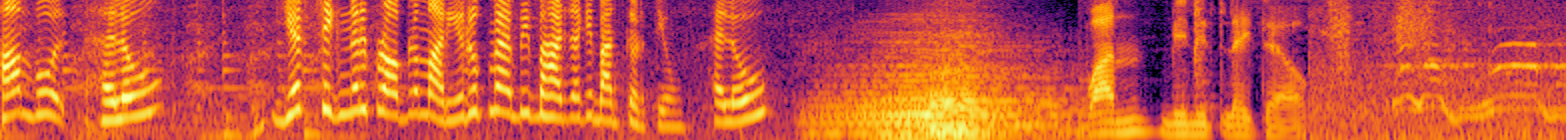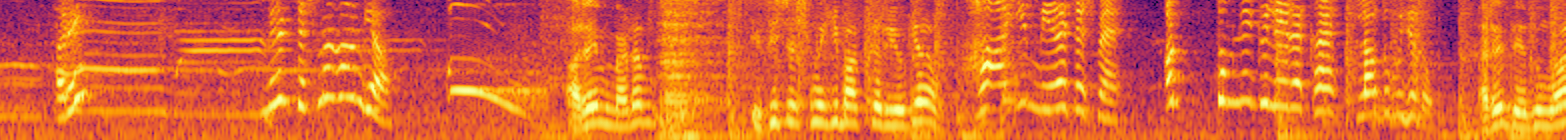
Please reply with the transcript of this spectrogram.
हाँ बोल। हेलो यार सिग्नल प्रॉब्लम आ रही है। रुक मैं अभी बाहर जाके बात करती हूँ। Hello one minute later. अरे मेरा चश्मा कहाँ गया? अरे मैडम इसी चश्मे की बात कर रही हो क्या हाँ ये मेरा चश्मा है। और तुमने क्यों ले रखा है? लाओ दो मुझे दो। अरे दे दूँगा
